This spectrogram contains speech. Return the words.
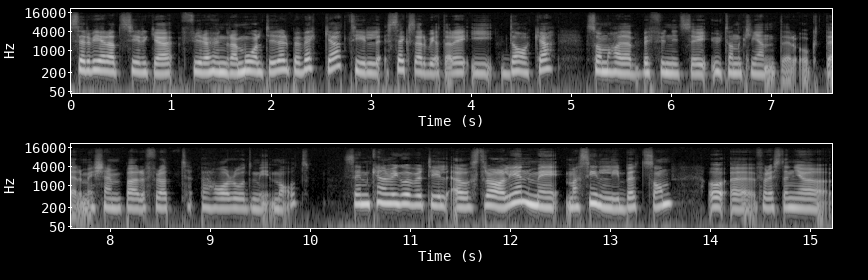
serverat cirka 400 måltider per vecka till sexarbetare i Dhaka som har befunnit sig utan klienter och därmed kämpar för att ha råd med mat. Sen kan vi gå över till Australien med Masinli Bötsson. Och eh, förresten, jag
